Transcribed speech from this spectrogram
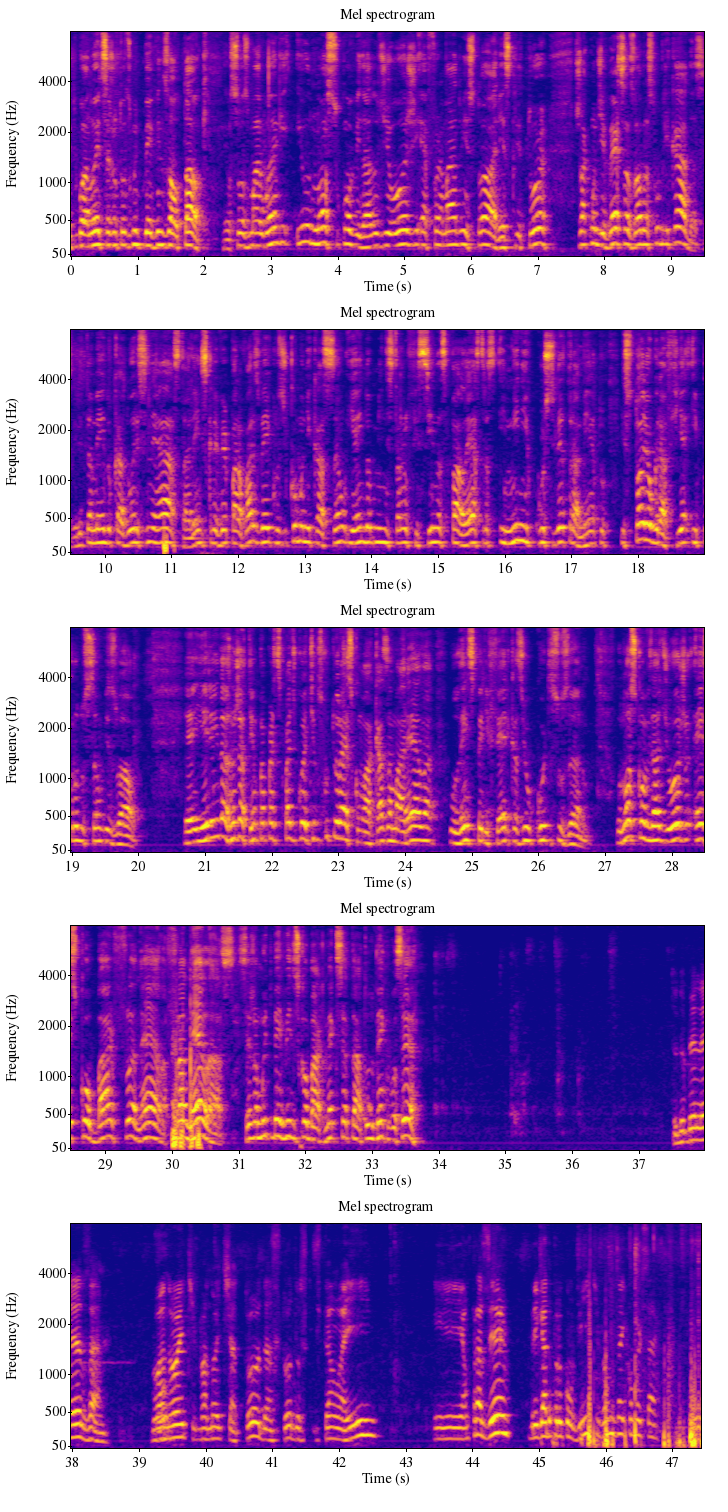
Muito boa noite, sejam todos muito bem-vindos ao Talk. Eu sou Osmar Wang e o nosso convidado de hoje é formado em História, escritor já com diversas obras publicadas. Ele também é educador e cineasta, além de escrever para vários veículos de comunicação e ainda ministrar oficinas, palestras e mini cursos de letramento, historiografia e produção visual. É, e ele ainda arranja tempo para participar de coletivos culturais, como a Casa Amarela, o Lentes Periféricas e o Curto Suzano. O nosso convidado de hoje é Escobar Flanela, Flanelas. Seja muito bem-vindo, Escobar. Como é que você está? Tudo bem com você? Tudo beleza. Boa Bom. noite, boa noite a todas, todos que estão aí. E é um prazer. Obrigado pelo convite. Vamos aí conversar.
